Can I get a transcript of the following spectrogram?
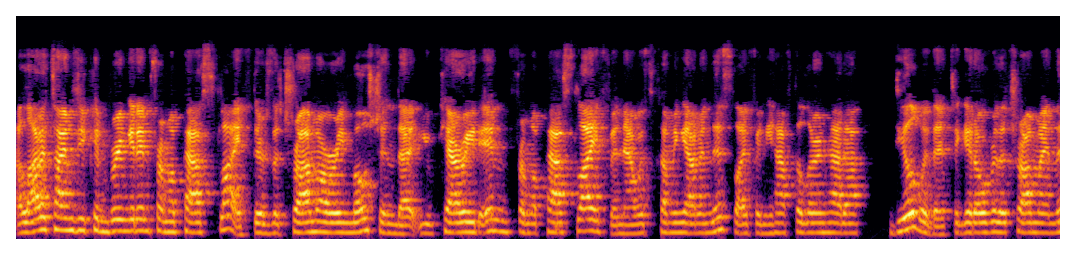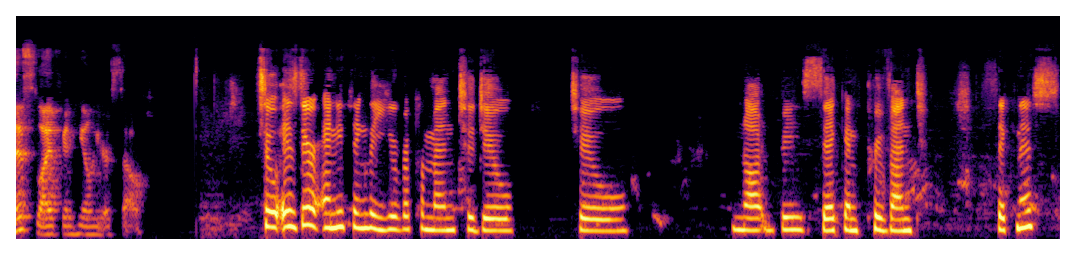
A lot of times you can bring it in from a past life. There's a trauma or emotion that you carried in from a past life and now it's coming out in this life and you have to learn how to deal with it to get over the trauma in this life and heal yourself. So is there anything that you recommend to do to not be sick and prevent sickness?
